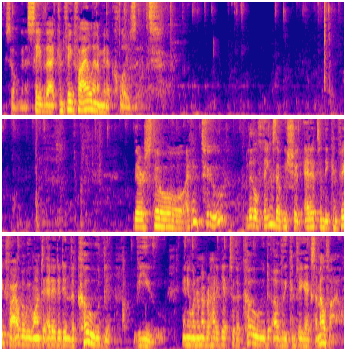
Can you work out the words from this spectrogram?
So I'm going to save that config file, and I'm going to close it. There's still, I think, two little things that we should edit in the config file, but we want to edit it in the code view. Anyone remember how to get to the code of the config XML file?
